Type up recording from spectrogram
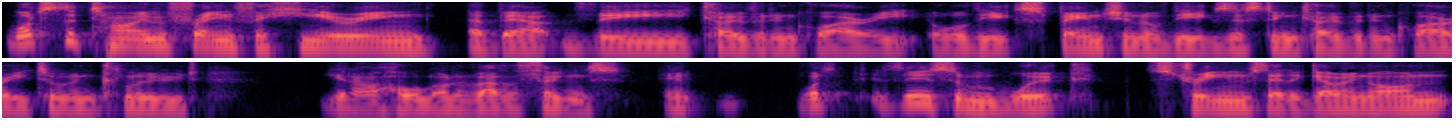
What's the time frame for hearing about the COVID inquiry or the expansion of the existing COVID inquiry to include, you know, a whole lot of other things? And what is there some work streams that are going on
